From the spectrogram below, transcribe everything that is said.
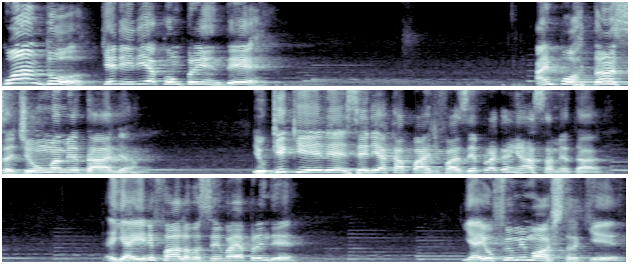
quando que ele iria compreender a importância de uma medalha e o que, que ele seria capaz de fazer para ganhar essa medalha. E aí ele fala: Você vai aprender. E aí o filme mostra que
